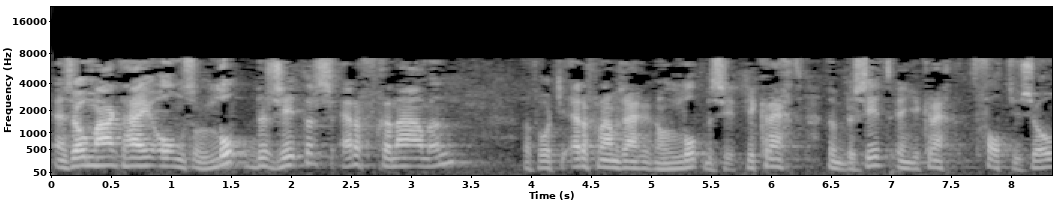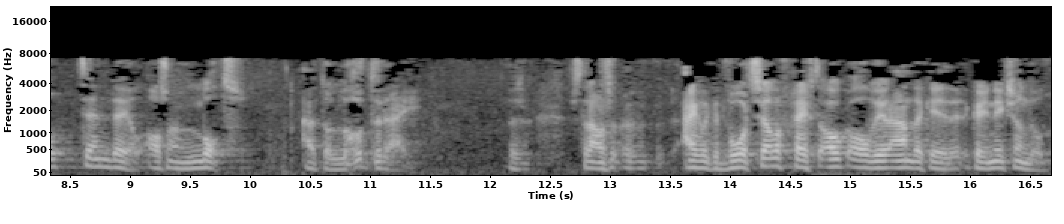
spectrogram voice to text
En zo maakt hij ons lotbezitters, erfgenamen. Dat woordje erfgenaam is eigenlijk een lotbezit. Je krijgt een bezit en je krijgt, het valt je zo ten deel. Als een lot. Uit de loterij. Dus, dus trouwens, eh, eigenlijk het woord zelf geeft ook alweer aan, daar kun je, kun je niks aan doen.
